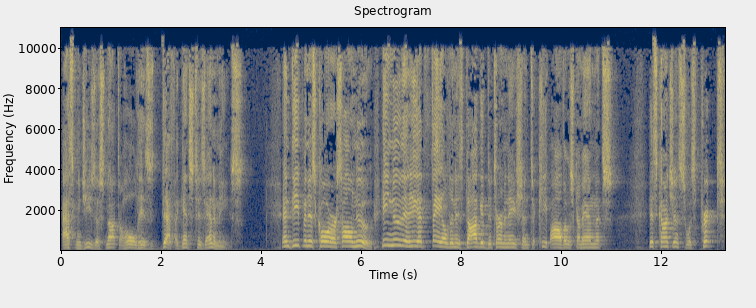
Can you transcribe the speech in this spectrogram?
asking Jesus not to hold his death against his enemies. And deep in his core, Saul knew. He knew that he had failed in his dogged determination to keep all those commandments. His conscience was pricked.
